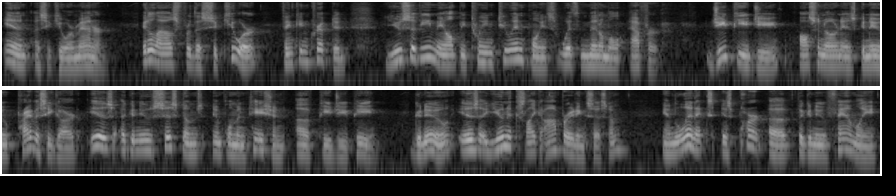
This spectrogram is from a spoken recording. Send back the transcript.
in a secure manner. It allows for the secure, think encrypted, use of email between two endpoints with minimal effort. GPG, also known as GNU Privacy Guard, is a GNU Systems implementation of PGP. GNU is a Unix-like operating system, and Linux is part of the GNU family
